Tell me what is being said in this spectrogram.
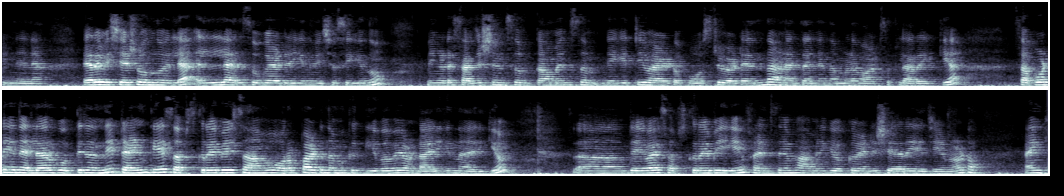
പിന്നെ വേറെ വിശേഷമൊന്നുമില്ല. എല്ലാവരും സുഖമായിട്ടിരിക്കുന്നു വിശ്വസിക്കുന്നു. നിങ്ങളുടെ സജഷൻസും കമൻസും നെഗറ്റീവായിട്ടോ പോസിറ്റീവായിട്ടോ എന്താണെങ്കിൽ തന്നെ നമ്മളെ വാട്സപ്പിൽ അറിയിക്കുക. സപ്പോർട്ട് ചെയ്യുന്ന എല്ലാവർക്കും ഒത്തിരി നന്ദി. ടെൻ കെ സബ്സ്ക്രൈബേഴ്സ് ആകുമ്പോൾ ഉറപ്പായിട്ട് നമുക്ക് ഗിവ് അവേ ഉണ്ടായിരിക്കുന്നതായിരിക്കും. ദയവായി സബ്സ്ക്രൈബ് ചെയ്യുകയും ഫ്രണ്ട്സിനും ഫാമിലിക്കും ഒക്കെ വേണ്ടി ഷെയർ ചെയ്യുകയും ചെയ്യണം കേട്ടോ. താങ്ക്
